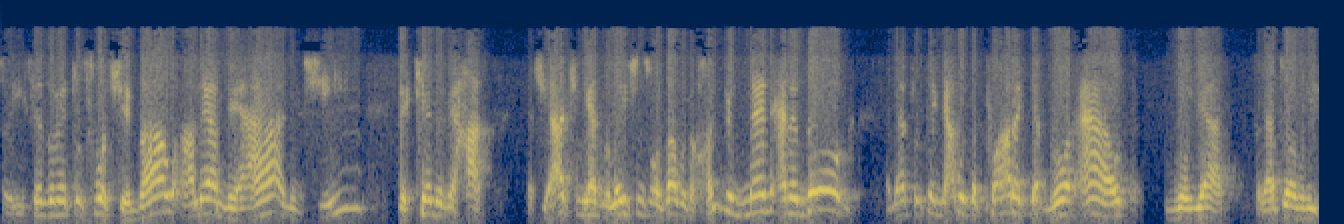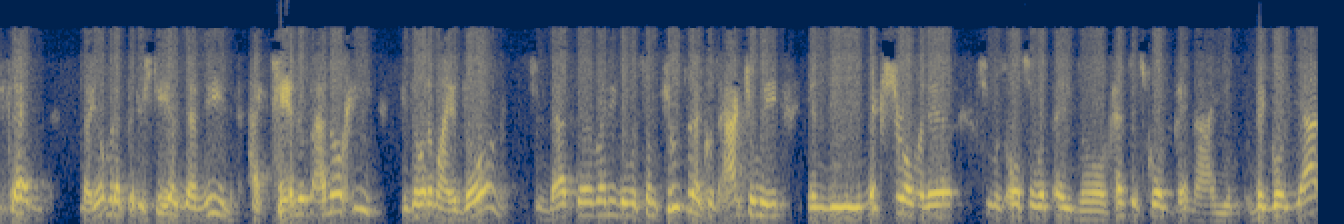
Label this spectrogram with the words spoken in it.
So he says on it Tosfot, Shebal alea me'a anashim vekedev echad. That she actually had relations with a hundred men and a dog. And that's the thing, that was the product that brought out Goliath. So that's why when he said, Vayomer Perishti David, Hakedev Anochi, he said, what am I, a dog? She's that already, uh, there was some truth there, because actually in the mixture over there, she was also with a dog. Hence it's called Benayim. The Goliath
